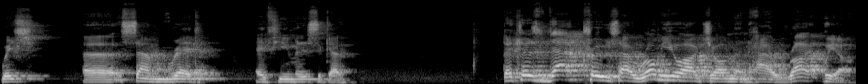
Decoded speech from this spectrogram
which uh, Sam read a few minutes ago. Because that proves how wrong you are, John, and how right we are.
